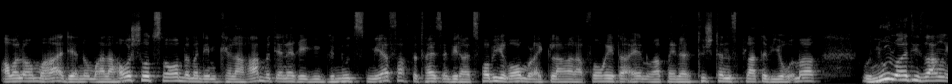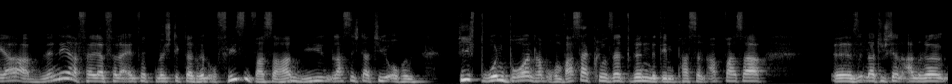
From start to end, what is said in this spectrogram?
Aber nochmal, der normale Hausschutzraum, wenn man den im Keller haben, wird ja in der Regel genutzt mehrfach. Das heißt entweder als Hobbyraum oder ich lagere da Vorräte ein oder habe meine Tischtennisplatte, wie auch immer. Und nur Leute, die sagen, ja, wenn der Fall der Fälle eintritt, möchte ich da drin auch fließend Wasser haben, die lassen sich natürlich auch einen Tiefbrunnen bohren, haben auch ein Wasserklosett drin mit dem passenden Abwasser. Äh, sind natürlich dann andere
